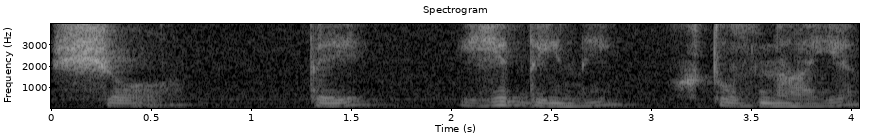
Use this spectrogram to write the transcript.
що ти єдиний, хто знає,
